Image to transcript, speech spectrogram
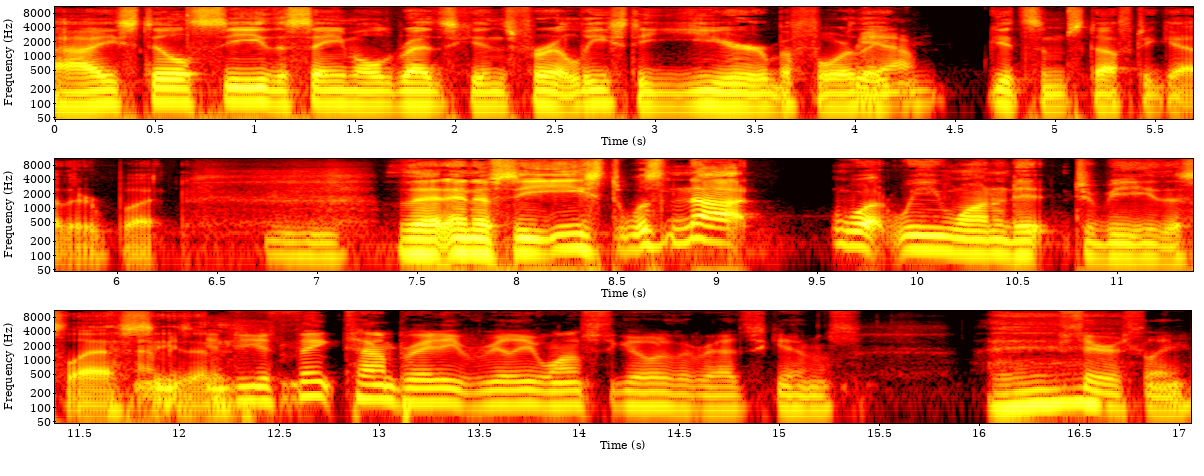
I still see the same old Redskins for at least a year before they Yeah. get some stuff together. But mm-hmm. that NFC East was not what we wanted it to be this last I mean, season. do you think Tom Brady really wants to go to the Redskins? Eh, Seriously,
